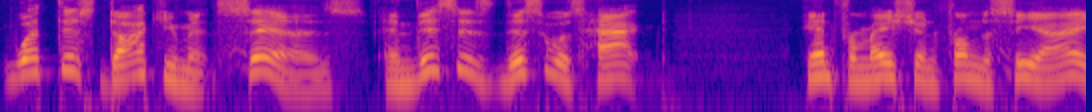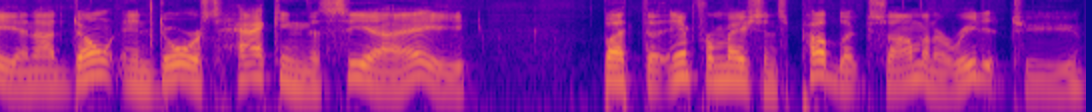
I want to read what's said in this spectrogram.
What this document says, and this is this was hacked information from the CIA, and I don't endorse hacking the CIA, but the information's public, so I'm going to read it to you.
